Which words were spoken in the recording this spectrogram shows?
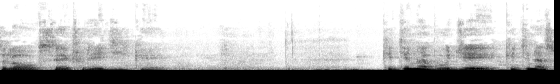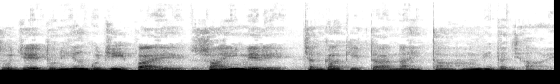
ਸ਼ਲੋਕ ਸੇ ਫਰੀਦ ਜੀ ਕੇ। ਕਿਛ ਨਾ ਬੂਝੇ ਕਿਛ ਨਾ ਸੂਝੇ, ਦੁਨੀਆ ਗੁਜੀ ਪਾਏ, ਸਾਈਂ ਮੇਰੇ ਚੰਗਾ ਕੀਤਾ, ਨਹੀਂ ਤਾਂ ਹਮ ਵੀ ਦਜਾਏ।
